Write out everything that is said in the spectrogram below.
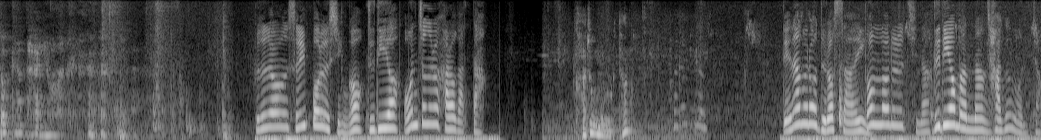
똑같아요. 부드러운 슬리퍼를 신고 드디어 온천을 하러 갔다. 가족 목욕탕? 대나무로 둘러싸인 선로를 지나 드디어 만난 작은 온천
